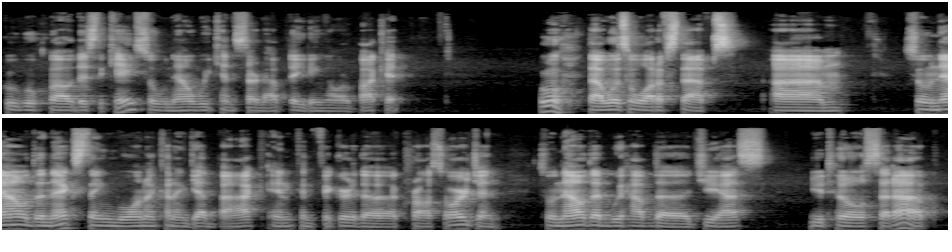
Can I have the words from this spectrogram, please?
Google Cloud SDK. So now we can start updating our bucket. Ooh, that was a lot of steps. Um, so now the next thing we want to kind of get back and configure the cross origin. So now that we have the GS util set up,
